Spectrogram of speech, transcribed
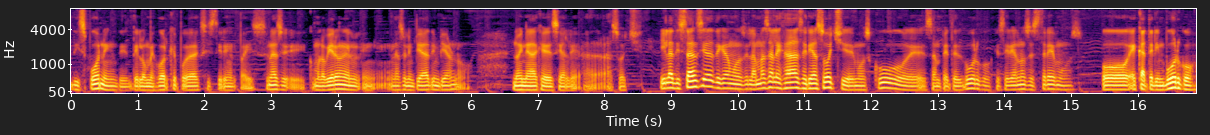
disponen de, lo mejor que pueda existir en el país. Una, como lo vieron en, las Olimpiadas de Invierno, no hay nada que desearle a, Sochi. Y las distancias, digamos, la más alejada sería Sochi, de Moscú de San Petersburgo, que serían los extremos o Ekaterimburgo,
